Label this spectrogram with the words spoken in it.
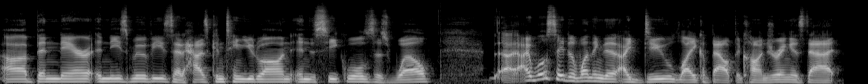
uh, been there in these movies that has continued on in the sequels as well. I will say the one thing that I do like about The Conjuring is that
